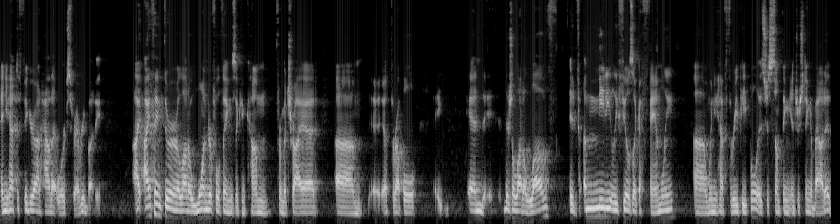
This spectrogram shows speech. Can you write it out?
and you have to figure out how that works for everybody. I, I think there are a lot of wonderful things that can come from a triad, um, a thruple, and there's a lot of love. It immediately feels like a family uh, when you have three people. It's just something interesting about it.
